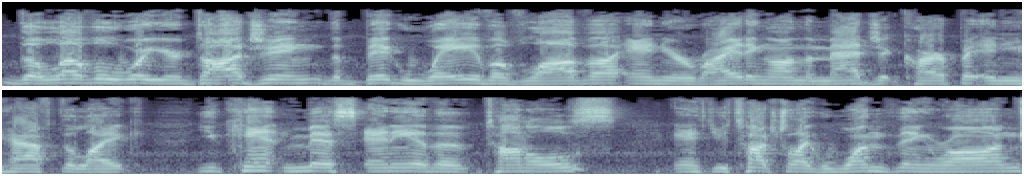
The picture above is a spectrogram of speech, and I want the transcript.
the level where you're dodging the big wave of lava and you're riding on the magic carpet and you have to like you can't miss any of the tunnels. And if you touch like one thing wrong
